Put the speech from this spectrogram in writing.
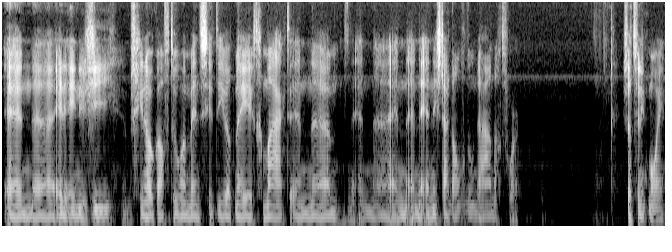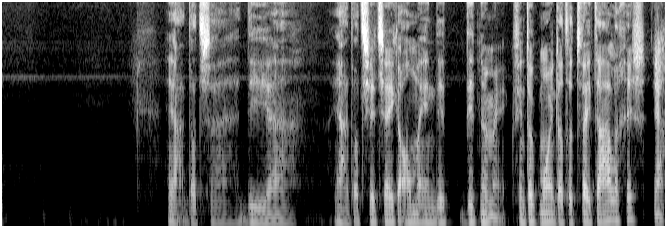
en, en energie, misschien ook af en toe een mens zit die wat mee heeft gemaakt. En, ehm, en, en, en, en is daar dan voldoende aandacht voor? Dus dat vind ik mooi. Ja, dat, is, eh, die, eh, ja, dat zit zeker allemaal in dit, dit nummer. Ik vind het ook mooi dat het tweetalig is. Ja.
